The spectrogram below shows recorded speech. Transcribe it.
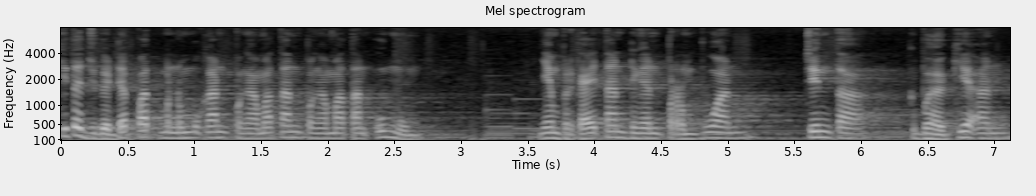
kita juga dapat menemukan pengamatan-pengamatan umum yang berkaitan dengan perempuan, cinta, kebahagiaan,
